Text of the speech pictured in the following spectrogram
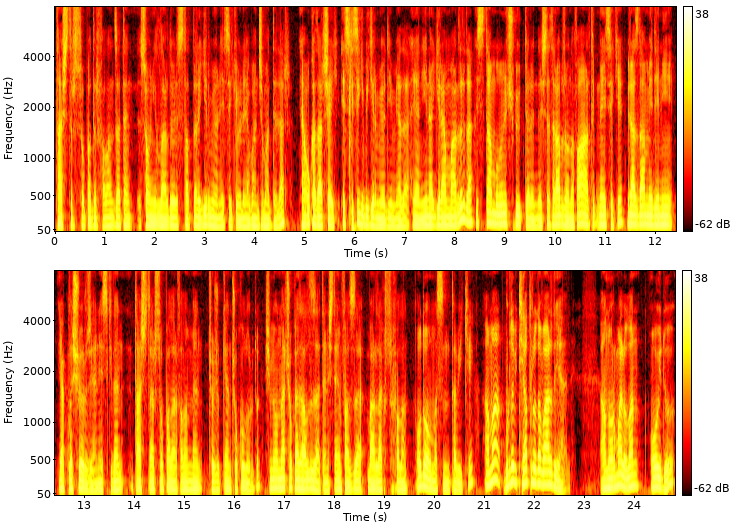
Taştır sopadır falan. Zaten son yıllarda öyle statlara girmiyor neyse ki öyle yabancı maddeler. Yani o kadar şey eskisi gibi girmiyor diyeyim ya da. Yani yine giren vardır da İstanbul'un üç büyüklerinde işte Trabzon'da falan artık neyse ki biraz daha medeni yaklaşıyoruz yani. Eskiden taşlar sopalar falan ben çocukken çok olurdu. Şimdi onlar çok azaldı zaten. İşte en fazla bardak su falan. O da olmasın tabii ki. Ama burada bir tiyatro da vardı yani. Anormal olan oydu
